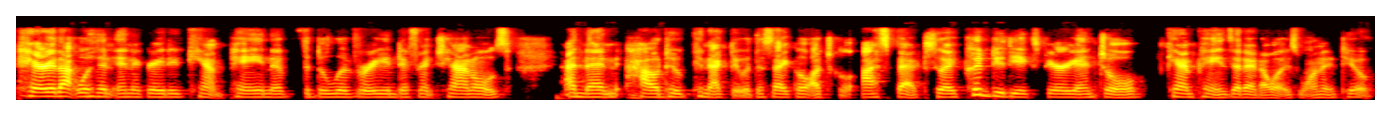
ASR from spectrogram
pair that with an integrated campaign of the delivery in different channels, and then how to connect it with the psychological aspect. So I could do the experiential campaigns that I'd always wanted to.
